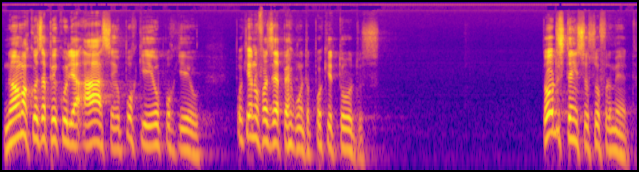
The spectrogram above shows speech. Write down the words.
Não é uma coisa peculiar. Ah, Senhor, por que eu, por que eu? Por que não fazer a pergunta, por que todos? Todos têm seu sofrimento.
